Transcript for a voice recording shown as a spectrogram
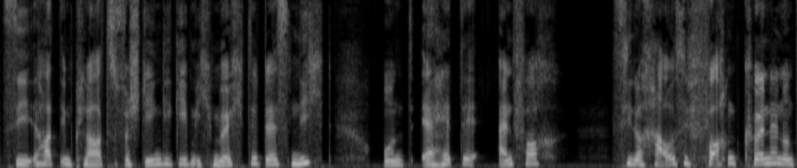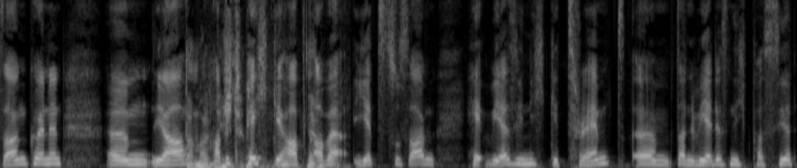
sie hat ihm klar zu verstehen gegeben, ich möchte das nicht. Und er hätte einfach sie nach Hause fahren können und sagen können, ähm, ja, halt habe ich Pech gehabt. Ja. Aber jetzt zu sagen, hey, wäre sie nicht getrampt, ähm, dann wäre das nicht passiert,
